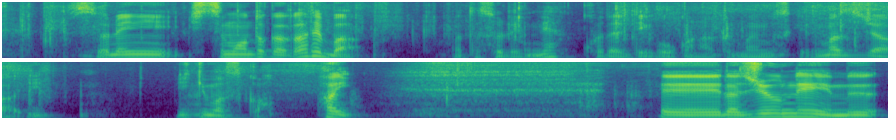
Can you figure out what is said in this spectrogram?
それに質問とかがあればまたそれにね答えていこうかなと思いますけどまずじゃあいいきますか。はい、えーラジオネーム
